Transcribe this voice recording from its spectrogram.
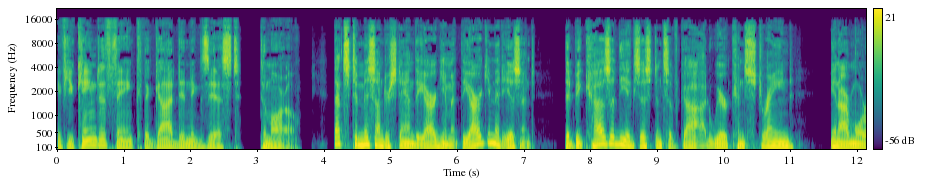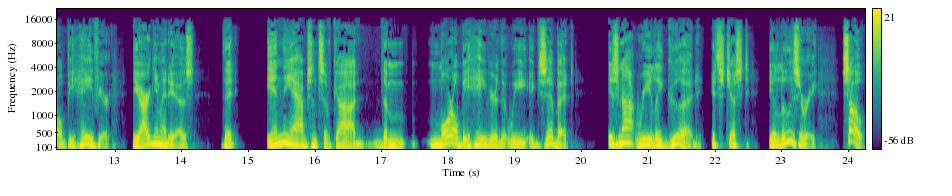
if you came to think that God didn't exist tomorrow? That's to misunderstand the argument. The argument isn't that because of the existence of God, we're constrained in our moral behavior. The argument is that in the absence of God, the moral behavior that we exhibit is not really good. It's just illusory. So,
